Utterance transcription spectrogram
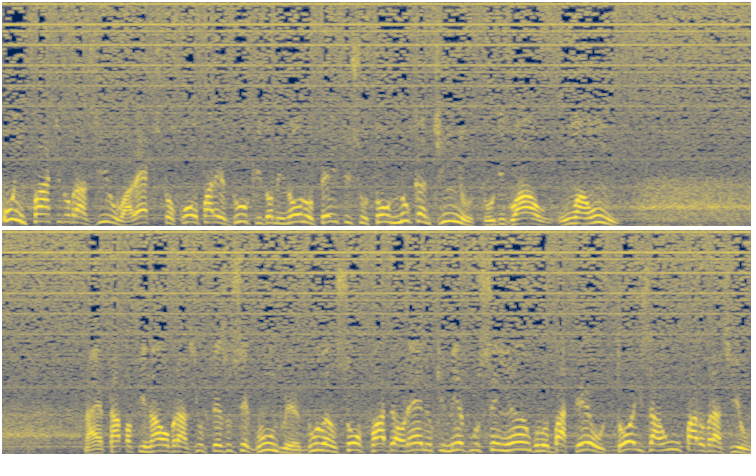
O empate do Brasil. Alex tocou para Edu, que dominou no peito e chutou no cantinho. Tudo igual, 1 a 1. Na etapa final, o Brasil fez o segundo. Edu lançou Fábio Aurélio, que mesmo sem ângulo, bateu 2 a 1 para o Brasil.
